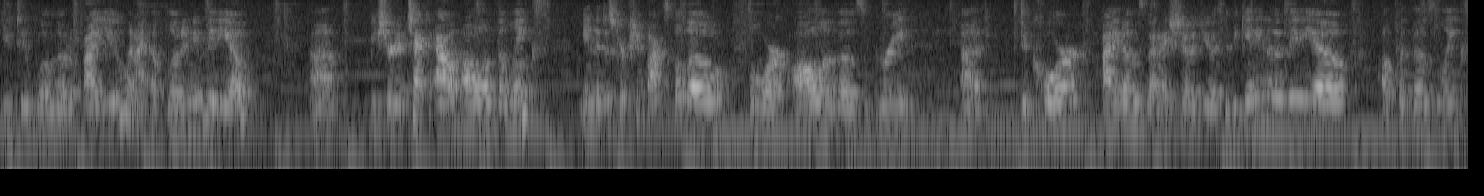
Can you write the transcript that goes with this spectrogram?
YouTube will notify you when I upload a new video. Um, be sure to check out all of the links in the description box below for all of those great uh, decor items that I showed you at the beginning of the video. I'll put those links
